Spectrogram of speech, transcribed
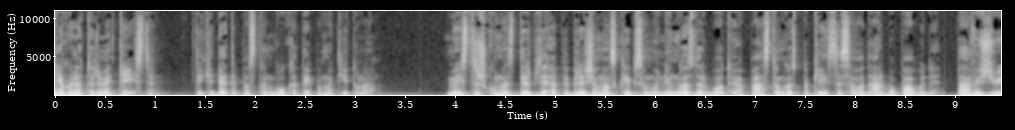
nieko neturime keisti, tik įdėti pastangų, kad tai pamatytume. Meistriškumas dirbti apibrėžimas kaip samoningos darbuotojo pastangos pakeisti savo darbo pobūdį. Pavyzdžiui,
